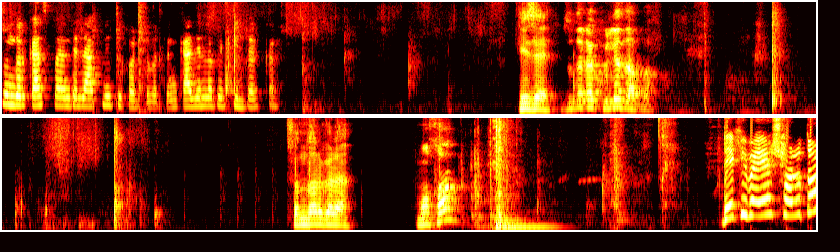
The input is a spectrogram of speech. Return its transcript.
সুন্দর কাজ পারেন তাহলে আপনি তো করতে পারতেন কাজের লোকের কি দরকার? কিসে জুতাটা খুলে দাও আব্বা। সুন্দর করে মশা দেখি ভাইয়া সরো তো।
